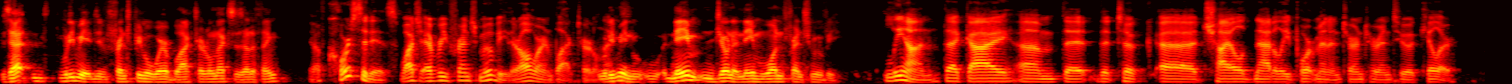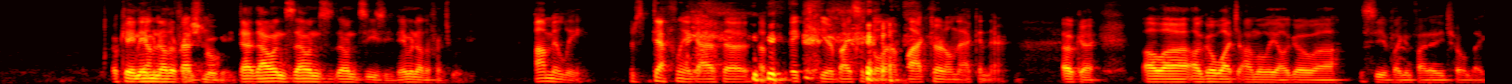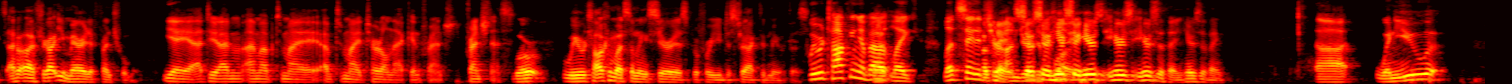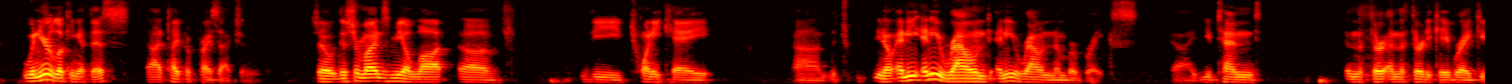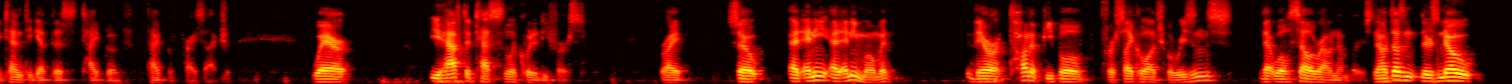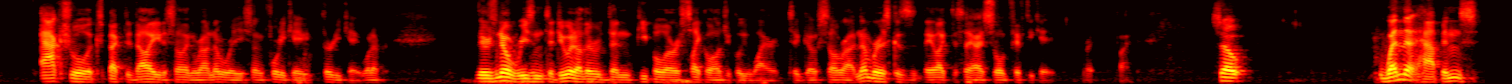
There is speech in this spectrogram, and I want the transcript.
Is that what do you mean? Do French people wear black turtlenecks? Is that a thing? Of course it is. Watch every French movie. They're all wearing black turtlenecks. What do you mean? Name Jonah. Name one French movie. Leon, that guy um, that that took uh, child Natalie Portman and turned her into a killer. Okay, Leon name another French movie. That that one's that one's that one's easy. Name another French movie. Amelie. There's definitely a guy with a, a fixed gear bicycle and a black turtleneck in there. Okay, I'll uh, I'll go watch Amelie. I'll go uh, see if I can find any turtlenecks. I, I forgot you married a French woman. Yeah, yeah, dude, I'm I'm up to my up to my turtleneck in French Frenchness. We're, we were talking about something serious before you distracted me with this. We were talking about but, like, let's say that okay, you're under. So so here's so here's here's here's the thing. Here's the thing. Uh, when you when you're looking at this uh, type of price action, so this reminds me a lot of the 20k. Um, the, you know, any any round any round number breaks, uh, you tend in the third and the 30k break, you tend to get this type of type of price action where you have to test the liquidity first, right? So at any at any moment, there are a ton of people for psychological reasons that will sell round numbers. Now it doesn't. There's no actual expected value to selling a round number where you're selling 40k, 30k, whatever. There's no reason to do it other than people are psychologically wired to go sell round numbers because they like to say I sold 50k. Right, fine. So when that happens,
